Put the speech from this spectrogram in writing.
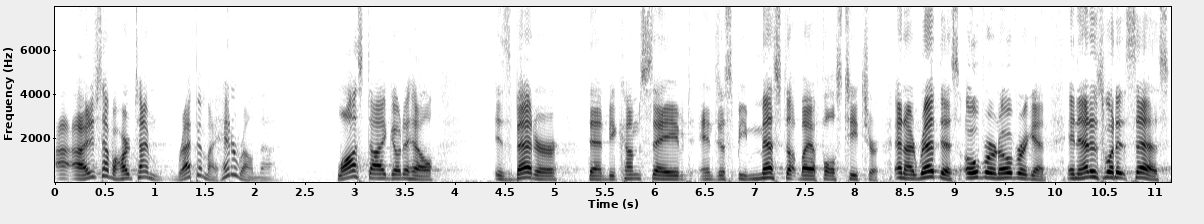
I, I just have a hard time wrapping my head around that. Lost, die, go to hell is better than become saved and just be messed up by a false teacher. And I read this over and over again. And that is what it says.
